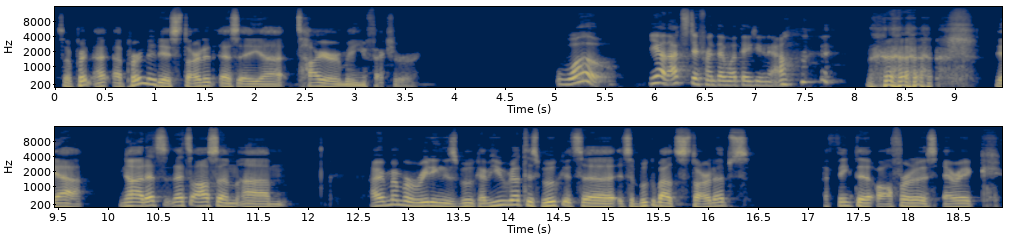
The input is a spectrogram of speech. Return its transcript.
So apparently, they started as a uh, tire manufacturer. Whoa! Yeah, that's different than what they do now. Yeah. No, that's that's awesome. Um, I remember reading this book. Have you read this book? It's a it's a book about startups. I think the author is Eric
